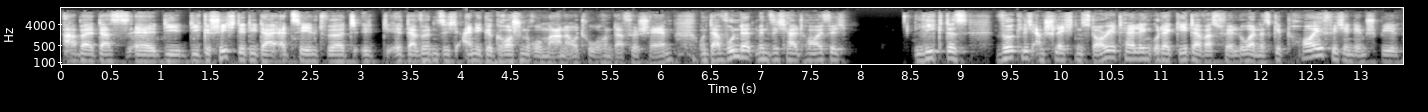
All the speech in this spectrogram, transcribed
aber das, äh, die, die Geschichte, die da erzählt wird, die, da würden sich einige Groschenromanautoren dafür schämen. Und da wundert man sich halt häufig, Liegt es wirklich am schlechten Storytelling oder geht da was verloren? Es gibt häufig in dem Spiel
